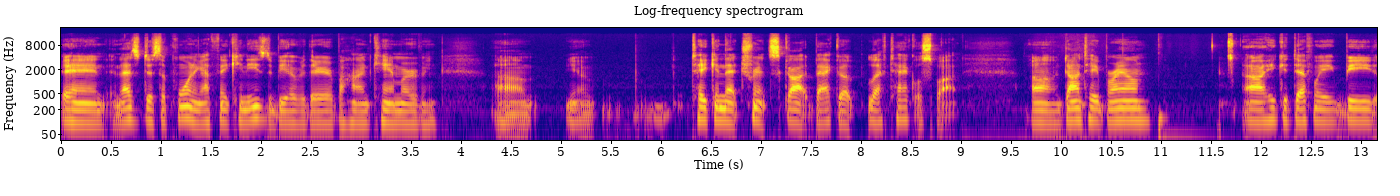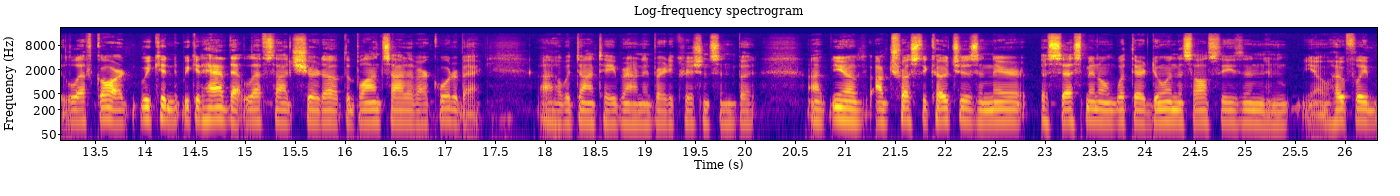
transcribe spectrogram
and and that's disappointing. I think he needs to be over there behind Cam Erving, Um, you know, taking that Trent Scott backup left tackle spot. Uh, Deonte Brown, uh, he could definitely be the left guard. We could we could have that left side shirt up, the blind side of our quarterback uh, with Deonte Brown and Brady Christensen. But uh, you know, I trust the coaches and their assessment on what they're doing this off season, and you know, hopefully,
